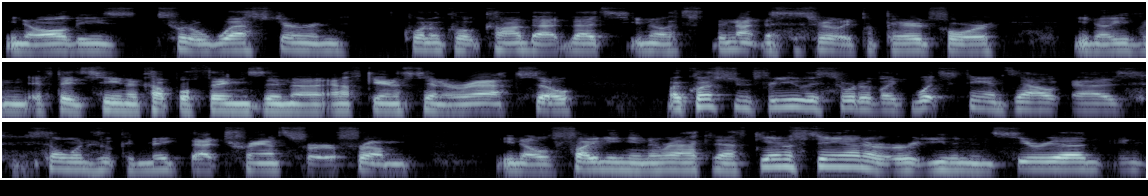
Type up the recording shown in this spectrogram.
you know all these sort of Western quote unquote combat vets, you know, they're not necessarily prepared for, you know, even if they'd seen a couple things in uh, Afghanistan, Iraq. So my question for you is sort of like what stands out as someone who can make that transfer from, you know, fighting in Iraq and Afghanistan, or, or even in Syria, in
